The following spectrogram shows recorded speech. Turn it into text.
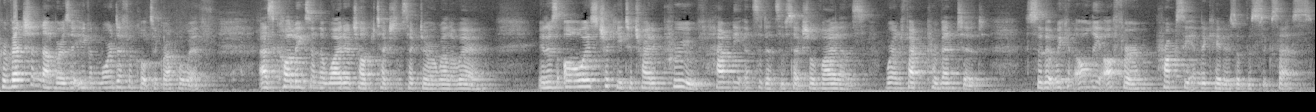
Prevention numbers are even more difficult to grapple with, as colleagues in the wider child protection sector are well aware. It is always tricky to try to prove how many incidents of sexual violence were in fact prevented, so that we can only offer proxy indicators of the success.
